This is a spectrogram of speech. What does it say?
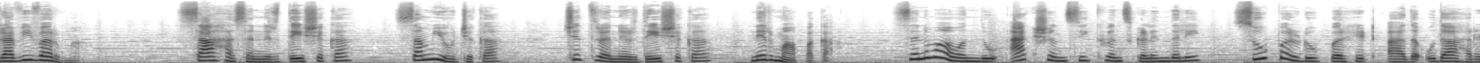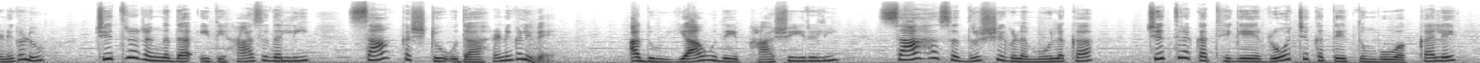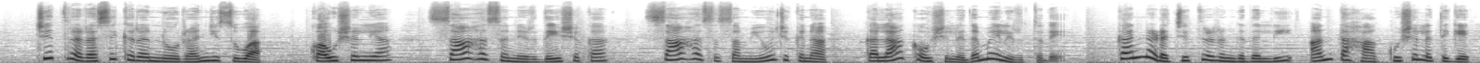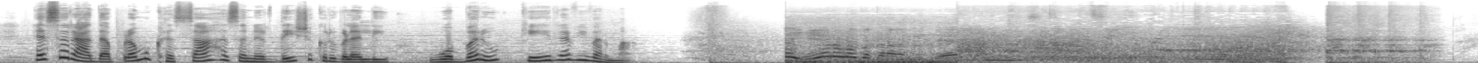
ರವಿವರ್ಮ ಸಾಹಸ ನಿರ್ದೇಶಕ, ಸಂಯೋಜಕ, ಚಿತ್ರ ನಿರ್ದೇಶಕ, ನಿರ್ಮಾಪಕ. ಸಿನಿಮಾ ಒಂದು ಆಕ್ಷನ್ ಸೀಕ್ವೆನ್ಸ್ಗಳಿಂದಲೇ ಸೂಪರ್ ಡೂಪರ್ ಹಿಟ್ ಆದ ಉದಾಹರಣೆಗಳು ಚಿತ್ರರಂಗದ ಇತಿಹಾಸದಲ್ಲಿ ಸಾಕಷ್ಟು ಉದಾಹರಣೆಗಳಿವೆ. ಅದು ಯಾವುದೇ ಭಾಷೆ ಇರಲಿ, ಸಾಹಸ ದೃಶ್ಯಗಳ ಮೂಲಕ ಚಿತ್ರಕಥೆಗೆ ರೋಚಕತೆ ತುಂಬುವ ಕಲೆ ಚಿತ್ರ ರಸಿಕರನ್ನು ರಂಜಿಸುವ ಕೌಶಲ್ಯ, ಸಾಹಸ ನಿರ್ದೇಶಕ ಸಾಹಸ ಸಂಯೋಜಕನ ಕಲಾಕೌಶಲ್ಯದ ಮೇಲಿರುತ್ತದೆ. ಕನ್ನಡ ಚಿತ್ರರಂಗದಲ್ಲಿ ಅಂತಹ ಕುಶಲತೆಗೆ ಹೆಸರಾದ ಪ್ರಮುಖ ಸಾಹಸ ನಿರ್ದೇಶಕರುಗಳಲ್ಲಿ ಒಬ್ಬರು ಕೆ. ರವಿವರ್ಮ.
